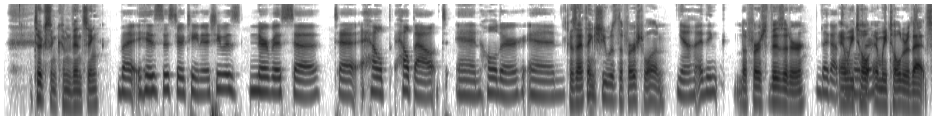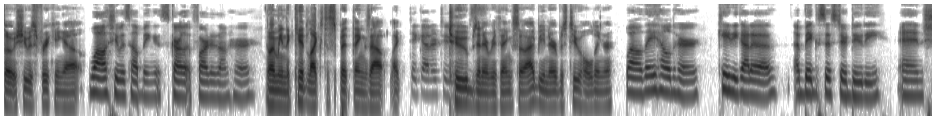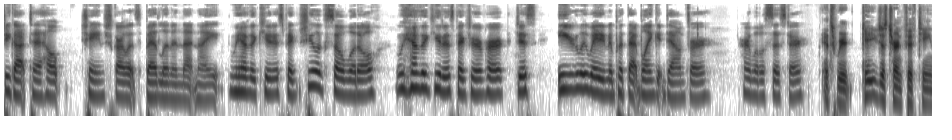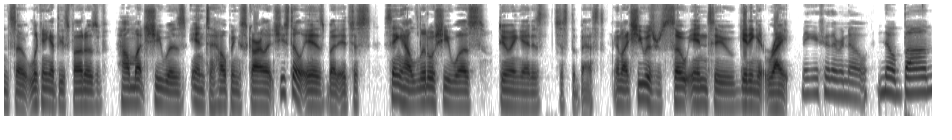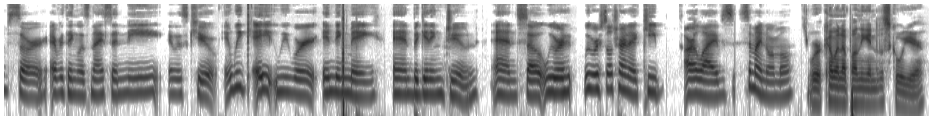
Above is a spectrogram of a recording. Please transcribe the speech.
took some convincing. But his sister Tina, she was nervous to to help help out and hold her, and because i think she was the first one yeah, I think the first visitor they got and we told her and we told her that so she was freaking out while she was helping. Scarlet farted on her. no i mean the kid likes to spit things out like Take out her tubes. tubes and everything so i'd be nervous too holding her While they held her, Katie got a a big sister duty, and she got to help change Scarlet's bed linen that night. We have the cutest picture. She looks so little. We have the cutest picture of her just eagerly waiting to put that blanket down for her little sister. It's weird. Katie just turned 15, so looking at these photos of how much she was into helping Scarlett, she still is, but it's just seeing how little she was doing it is just the best. And like she was so into getting it right. Making sure there were no no bumps or everything was nice and neat. It was cute. In week eight we were ending May and beginning June. And so we were we were still trying to keep our lives semi normal. We're coming up on the end of the school year.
